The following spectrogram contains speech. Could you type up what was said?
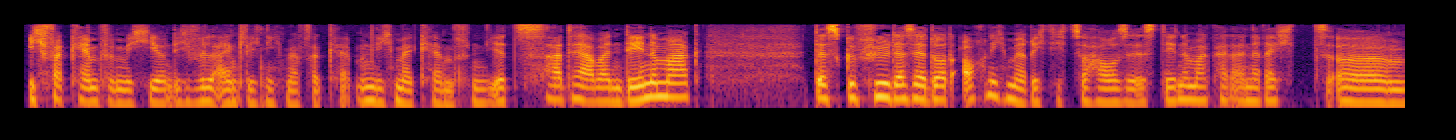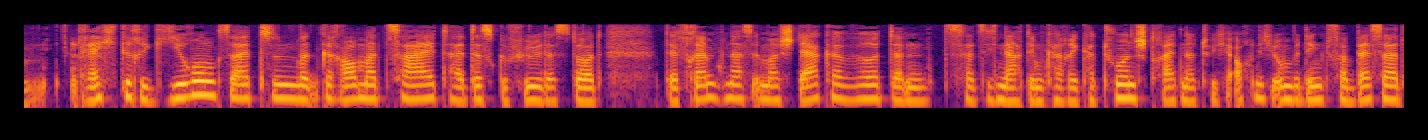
ich verkämpfe mich hier und ich will eigentlich nicht mehr, nicht mehr kämpfen. Jetzt hat er aber in Dänemark das Gefühl, dass er dort auch nicht mehr richtig zu Hause ist. Dänemark hat eine recht äh, rechte Regierung seit geraumer Zeit, hat das Gefühl, dass dort der Fremdenhass immer stärker wird. Dann das hat sich nach dem Karikaturenstreit natürlich auch nicht unbedingt verbessert.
